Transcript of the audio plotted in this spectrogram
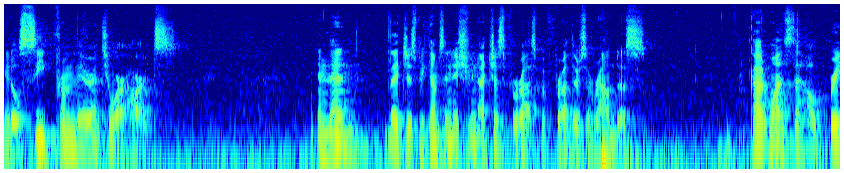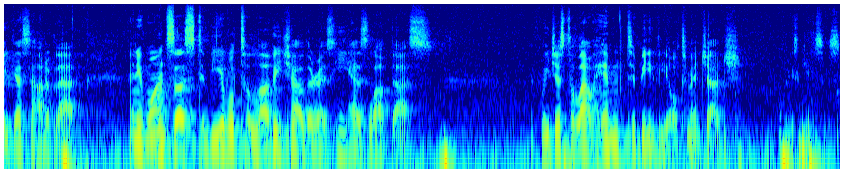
it'll seep from there into our hearts. And then that just becomes an issue not just for us, but for others around us. God wants to help break us out of that. And He wants us to be able to love each other as He has loved us. If we just allow Him to be the ultimate judge of these cases.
